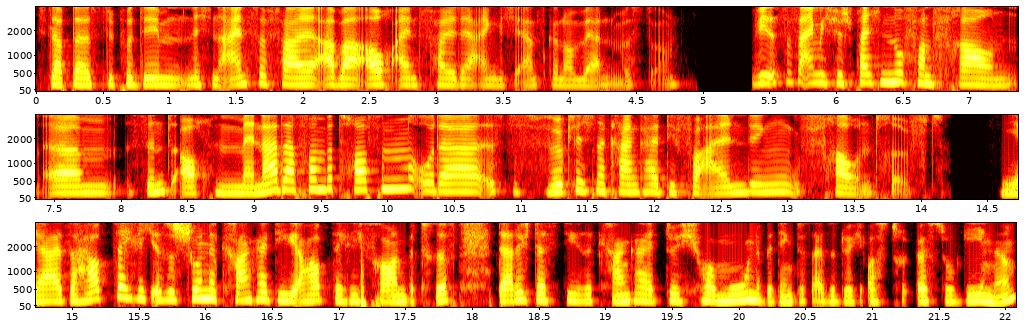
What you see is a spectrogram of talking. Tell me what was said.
Ich glaube, da ist Lipodem nicht ein Einzelfall, aber auch ein Fall, der eigentlich ernst genommen werden müsste. Wie ist es eigentlich? Wir sprechen nur von Frauen. Ähm, sind auch Männer davon betroffen oder ist es wirklich eine Krankheit, die vor allen Dingen Frauen trifft? Ja, also hauptsächlich ist es schon eine Krankheit, die hauptsächlich Frauen betrifft, dadurch, dass diese Krankheit durch Hormone bedingt ist, also durch Östrogene.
